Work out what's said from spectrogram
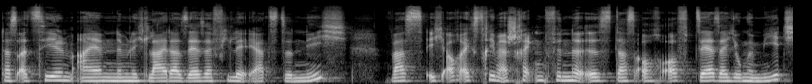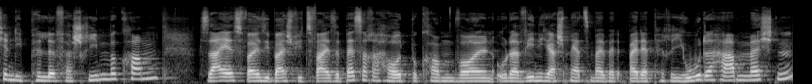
Das erzählen einem nämlich leider sehr, sehr viele Ärzte nicht. Was ich auch extrem erschreckend finde, ist, dass auch oft sehr, sehr junge Mädchen die Pille verschrieben bekommen. Sei es, weil sie beispielsweise bessere Haut bekommen wollen oder weniger Schmerzen bei, bei der Periode haben möchten,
